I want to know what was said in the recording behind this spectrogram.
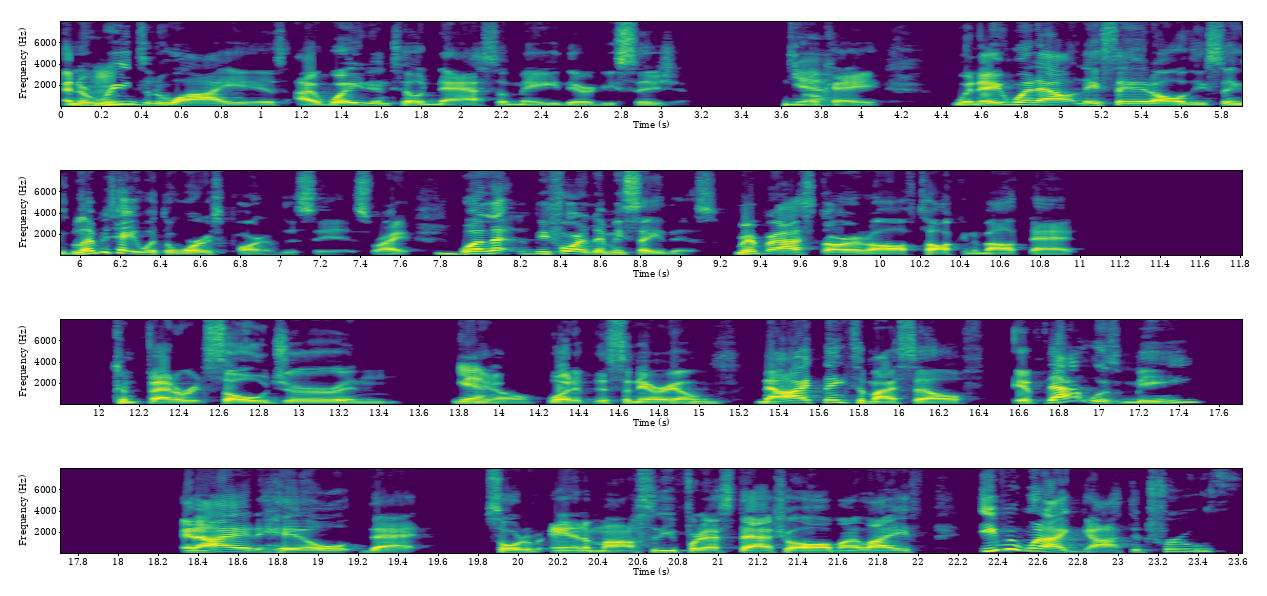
And Mhm. the reason why is I waited until NASA made their decision. Yeah. Okay. When they went out and they said all these things, but let me tell you what the worst part of this is, right? Mhm. Well, let, before let me say this. Remember, I started off talking about that Confederate soldier and Yeah. you know what if this scenario. Mhm. Now I think to myself, if that was me, and I had held that sort of animosity for that statue all my life, even when I got the truth,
